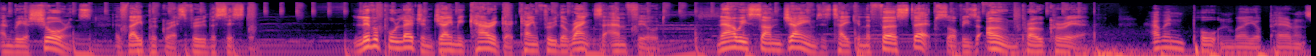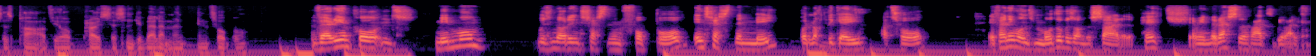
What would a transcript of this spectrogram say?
and reassurance as they progressed through the system. Liverpool legend Jamie Carragher came through the ranks at Anfield. Now his son James is taking the first steps of his own pro career. How important were your parents as part of your process and development in football? Very important. My mum was not interested in football, interested in me, but not the game at all. If anyone's mother was on the side of the pitch, I mean, the rest of them had to be like,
